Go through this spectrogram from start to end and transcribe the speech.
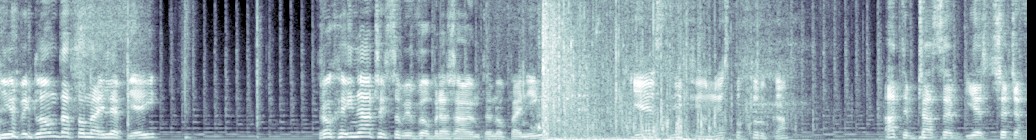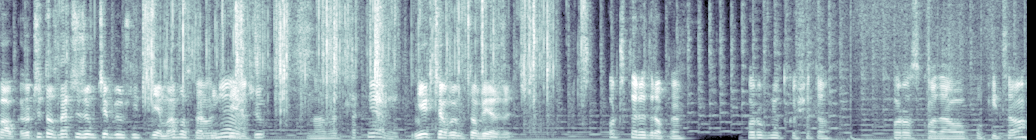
Nie wygląda to najlepiej. Trochę inaczej sobie wyobrażałem ten opening, Jest Lifion, jest powtórka. a tymczasem jest trzecia fałka. No czy to znaczy, że u ciebie już nic nie ma w ostatnim No nie. pięciu? Nawet tak nie mów. Nie chciałbym w to wierzyć. Po cztery dropy. Porówniutko się to porozkładało póki co.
